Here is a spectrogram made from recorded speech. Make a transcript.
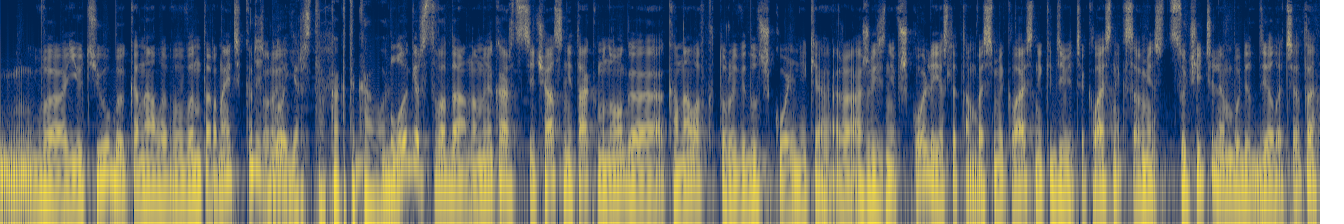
в YouTube, каналы в, в интернете, которые... То есть блогерство как таковое. Блогерство, да, но мне кажется, сейчас не так много каналов, которые ведут школьники о, о жизни в школе, если там восьмиклассник и девятиклассник совместно с учителем будет делать, это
